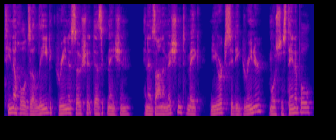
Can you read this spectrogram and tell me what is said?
Tina holds a LEED green associate designation and is on a mission to make New York City greener, more sustainable,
